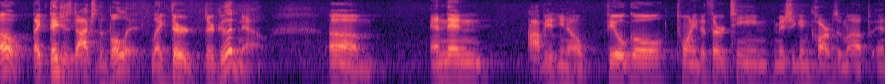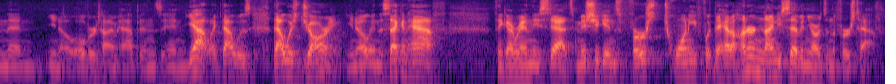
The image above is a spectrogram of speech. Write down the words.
oh, like they just dodged the bullet. Like they're they're good now. Um, and then obvious, you know, field goal, twenty to thirteen. Michigan carves them up, and then you know overtime happens, and yeah, like that was that was jarring. You know, in the second half, think I ran these stats. Michigan's first twenty foot, they had 197 yards in the first half.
